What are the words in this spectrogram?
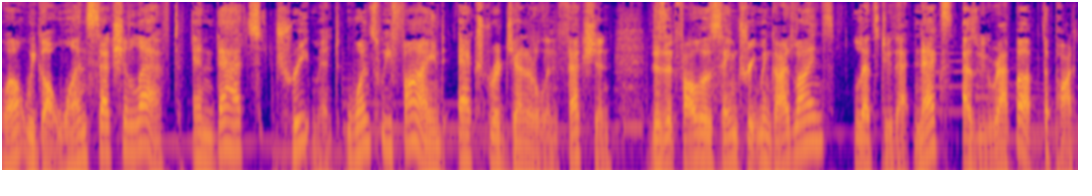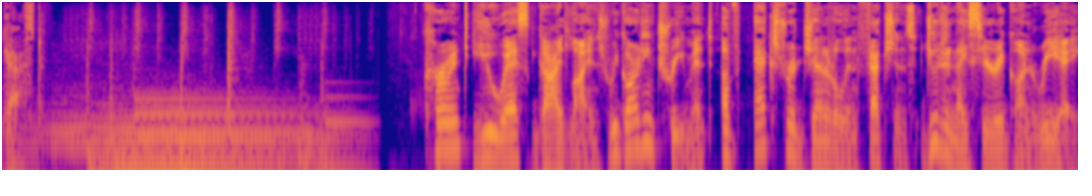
Well, we got one section left, and that's treatment. Once we find extragenital infection, does it follow the same treatment guidelines? Let's do that next as we wrap up the podcast. Current U.S. guidelines regarding treatment of extragenital infections due to Neisseria gonorrhoeae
